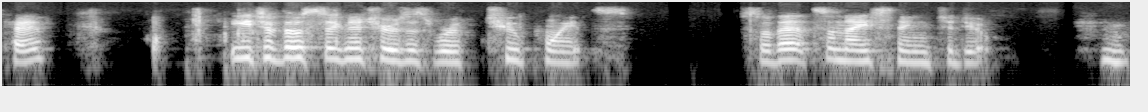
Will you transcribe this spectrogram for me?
Okay. Each of those signatures is worth two points. So that's a nice thing to do.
